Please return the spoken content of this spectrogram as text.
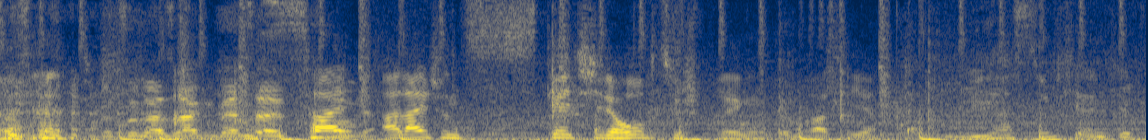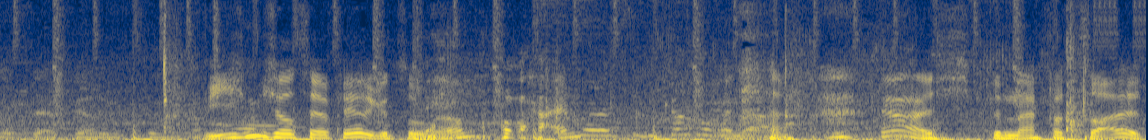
das. Ich würde sogar sagen, besser Es als ist halt allein schon sketchy da hochzuspringen mit dem Rad hier. Wie hast du dich eigentlich jetzt aus der Affäre gezogen? Wie ich mich aus der Affäre gezogen habe? Aber einmal hast du die Kamera in der Hand. Ja, ich bin einfach zu alt.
